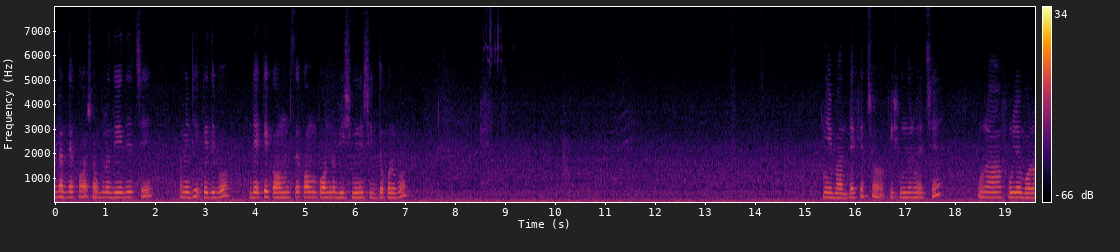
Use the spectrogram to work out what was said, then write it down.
এবার দেখো সবগুলো দিয়ে দিয়েছি। আমি ঢেকে দিব। ঢেকে কমসে কম পনেরো বিশ মিনিট সিদ্ধ করব। এবার দেখেছ কি সুন্দর হয়েছে? পুরা ফুলে বড়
